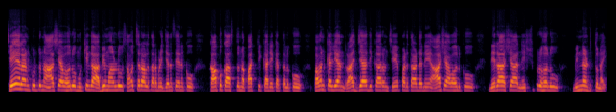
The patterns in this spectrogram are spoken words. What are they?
చేయాలనుకుంటున్న ఆశావహులు ముఖ్యంగా అభిమానులు సంవత్సరాల తరబడి జనసేనకు కాపు కాస్తున్న పార్టీ కార్యకర్తలకు పవన్ కళ్యాణ్ రాజ్యాధికారం చేపడతాడనే ఆశావహులకు నిరాశ నిస్పృహలు మిన్నంటుతున్నాయి.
